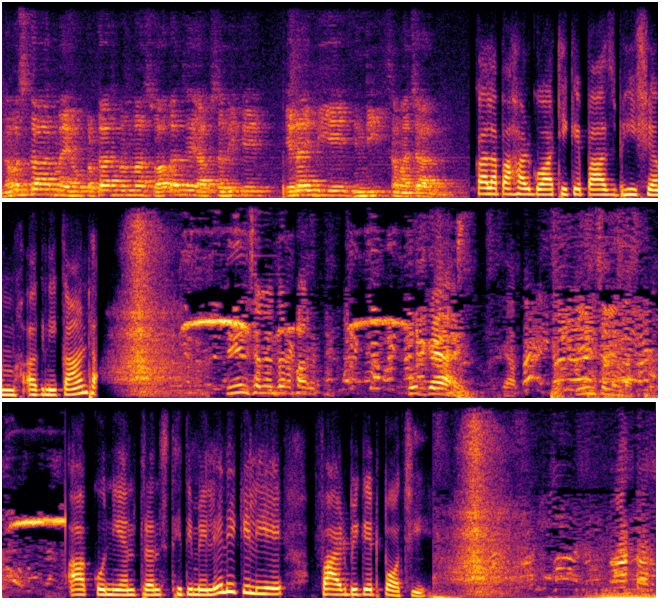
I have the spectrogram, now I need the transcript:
नमस्कार मैं हूँ प्रकाश वर्मा स्वागत है आप सभी के एनआईबीए हिंदी समाचार में काला पहाड़ गुवाहाटी के पास भीषण अग्निकांड तीन सिलेंडर फूट गया है तीन सिलेंडर आग को नियंत्रण स्थिति में लेने के लिए फायर ब्रिगेड पहुँची आगे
